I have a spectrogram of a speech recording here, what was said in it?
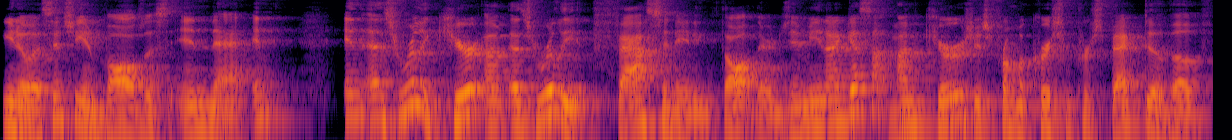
you know essentially involves us in that. And and that's really cur- uh, it's really fascinating thought there jimmy. And i guess I, i'm curious just from a christian perspective of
